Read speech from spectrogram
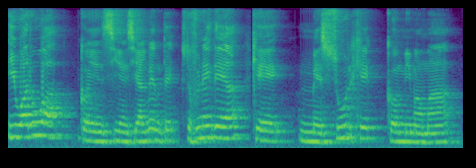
Y Warua, coincidencialmente, esto fue una idea que me surge con mi mamá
